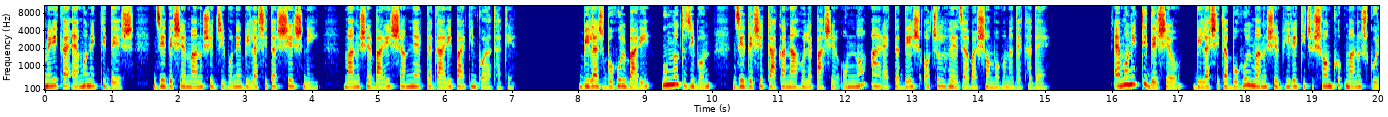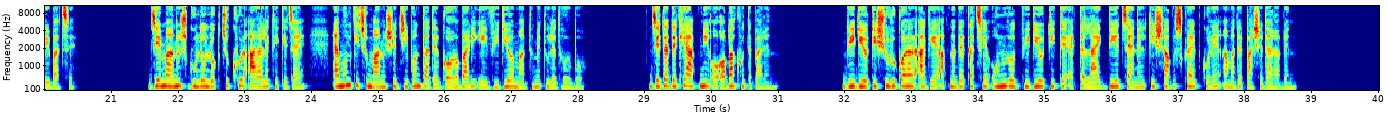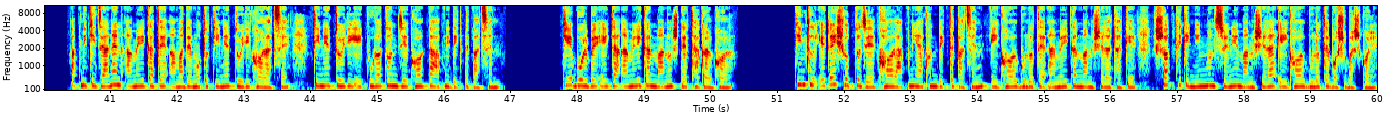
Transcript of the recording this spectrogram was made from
America এমন একটি দেশ, যে দেশের মানুষের জীবনে বিলাসিতার শেষ নেই, মানুষের বাড়ির সামনে একটা গাড়ি পার্কিং করা থাকে। বিলাসবহুল বাড়ি, উন্নত জীবন, যে দেশে টাকা না হলে পাশের অন্য আর একটা দেশ অচল হয়ে যাবার সম্ভাবনা দেখা দেয়। এমন একটি দেশেও বিলাসিতা বহুল মানুষের ভিড়ে কিছু সংখ্যক মানুষ গরিব আছে। যে মানুষগুলো লোকচক্ষুর আড়ালে থেকে যায়, এমন কিছু মানুষের জীবন তাদের গড়বাড়ি এই ভিডিওর মাধ্যমে তুলে ধরব। যেটা দেখে আপনি ও অবাক হতে পারেন। ভিডিওটি শুরু করার আগে আপনাদের কাছে অনুরোধ, ভিডিওটিতে একটা লাইক দিয়ে চ্যানেলটি সাবস্ক্রাইব করে আমাদের পাশে দাঁড়াবেন। আপনি কি জানেন আমেরিকাতে আমাদের মতো টিনের তৈরি ঘর আছে? টিনের তৈরি এই পুরাতন যে ঘরটা আপনি দেখতে পাচ্ছেন। কে বলবে এইটা আমেরিকান মানুষদের থাকার ঘর? কিন্তু এটাই সত্য যে ঘর আপনি এখন দেখতে পাচ্ছেন, এই ঘরগুলোতে আমেরিকান মানুষেরা থাকে। সব থেকে নিম্ন শ্রেণির মানুষেরা এই ঘরগুলোতে বসবাস করে।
